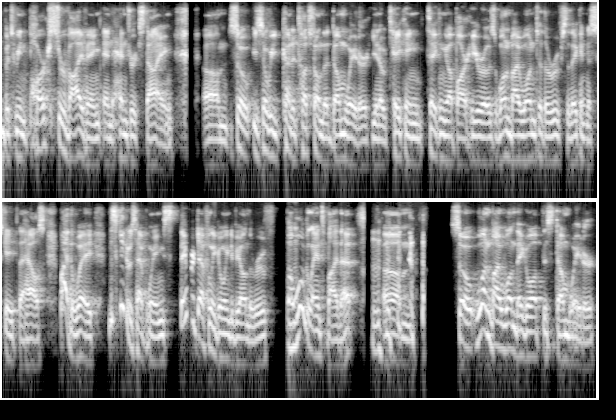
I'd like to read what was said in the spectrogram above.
between Parks surviving and Hendrix dying. Um, so so we kind of touched on the dumbwaiter, you know, taking taking up our heroes one by one to the roof so they can escape the house. By the way, mosquitoes have wings. They were definitely going to be on the roof, but Mhm. we'll glance by that. Um, so one by one they go up this dumbwaiter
